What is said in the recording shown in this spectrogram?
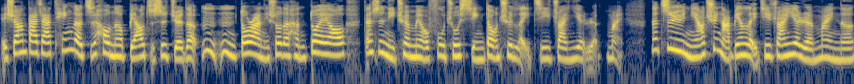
也希望大家听了之后呢，不要只是觉得嗯嗯，Dora 你说的很对哦，但是你却没有付出行动去累积专业人脉。那至于你要去哪边累积专业人脉呢？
